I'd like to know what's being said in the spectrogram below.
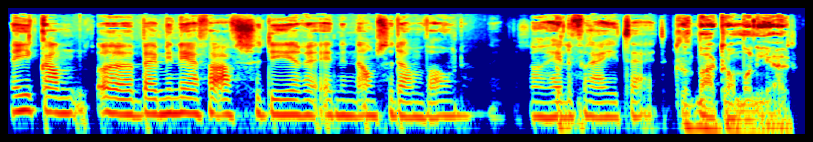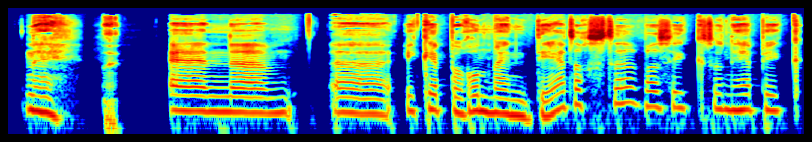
en je kan bij Minerva afstuderen en in Amsterdam wonen. Dat was een hele vrije tijd. Dat maakt allemaal niet uit. Nee. nee. En uh, ik heb rond mijn dertigste was ik, toen heb ik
